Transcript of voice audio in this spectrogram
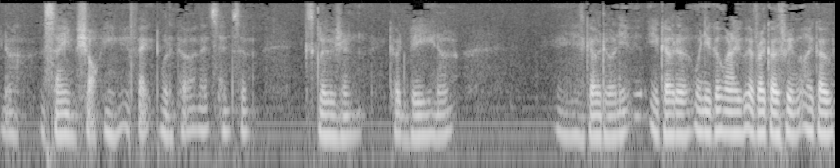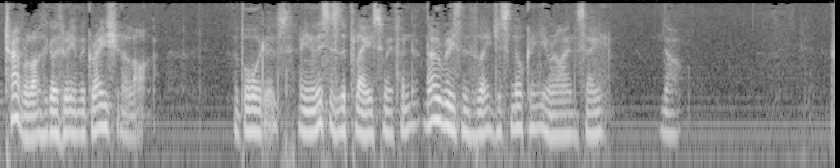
You know, the same shocking effect will occur. That sense of exclusion could be, you know, you go to any, you go to when you go whenever I go through I go travel a lot. I go through immigration a lot, the borders, and you know this is the place where for no reason they just look in your eye and say, no.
